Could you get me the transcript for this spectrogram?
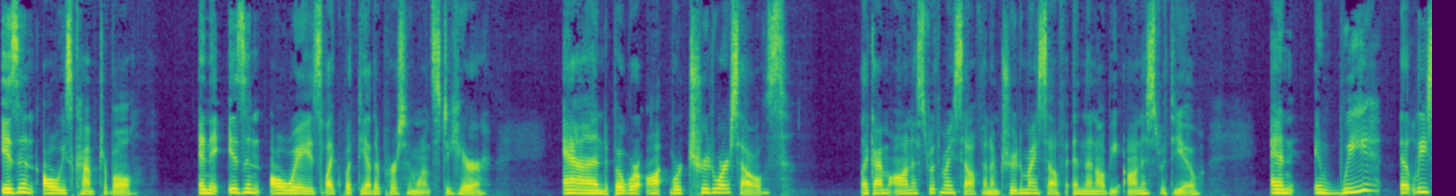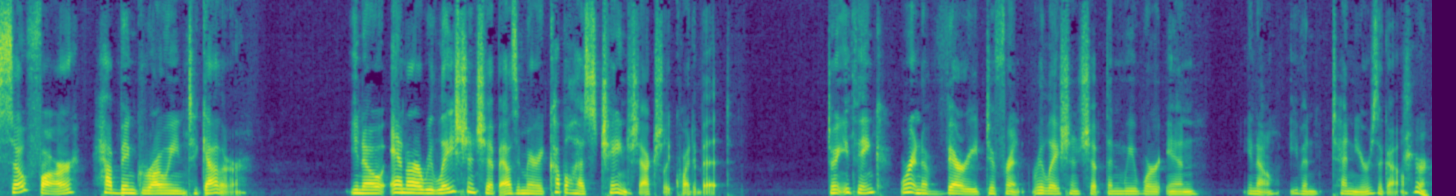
isn't always comfortable and it isn't always like what the other person wants to hear. And but we're on, we're true to ourselves. Like I'm honest with myself and I'm true to myself and then I'll be honest with you. And and we at least so far have been growing together. You know, and our relationship as a married couple has changed actually quite a bit. Don't you think? We're in a very different relationship than we were in, you know, even 10 years ago. Sure.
